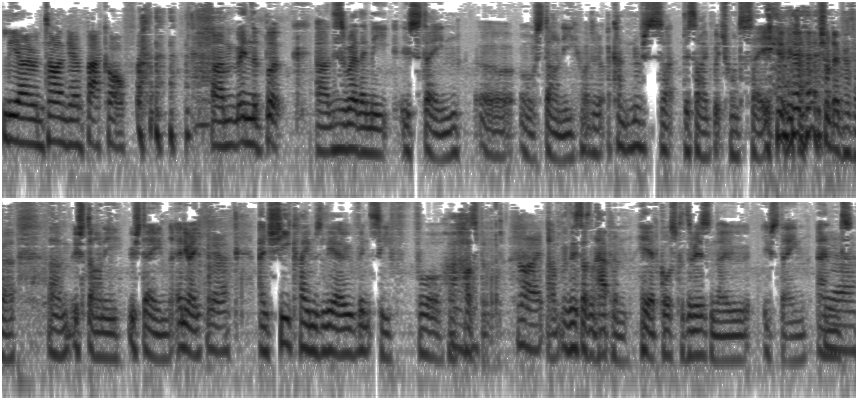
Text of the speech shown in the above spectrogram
Leo and Tanya back off. Um, in the book, uh, this is where they meet Ustane uh, or Stani. I, can't decide which one to say. which one do I prefer? Um, Ustani, Ustane. Anyway, yeah, and she claims Leo Vincey for her husband. right. Uh, this doesn't happen here, of course, because there is no Ustane. And Yeah.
